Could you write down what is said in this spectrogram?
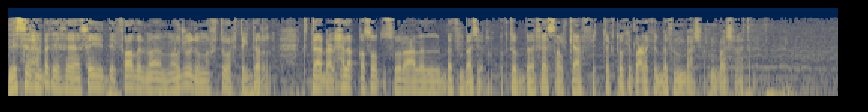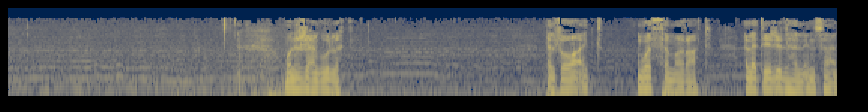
لسه البث يا سيد الفاضل موجود ومفتوح تقدر تتابع الحلقة صوت وصورة على البث المباشر. اكتب فيصل كاف في التيك توك يطلع لك البث المباشر مباشرة. ونرجع نقول لك الفوائد والثمرات التي يجدها الإنسان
